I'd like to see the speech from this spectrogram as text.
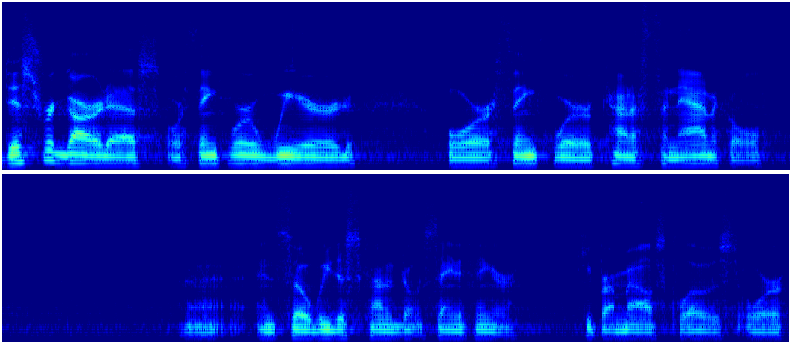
disregard us or think we're weird or think we're kind of fanatical. Uh, and so we just kind of don't say anything or keep our mouths closed. Or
